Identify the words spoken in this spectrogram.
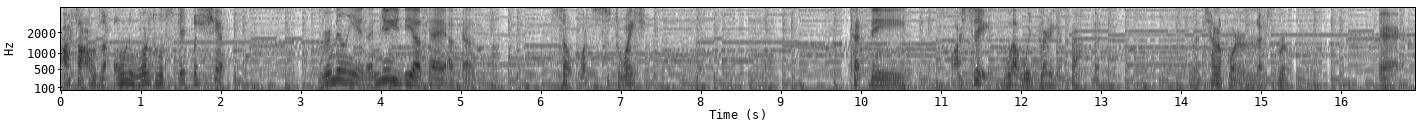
I thought I was the only one to escape the ship. Vermilion, I knew you'd be okay. Okay, I was... So, what's the situation? Cutscene! I see. Well, we'd better get back then. There's a teleporter in the next room. Yeah.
